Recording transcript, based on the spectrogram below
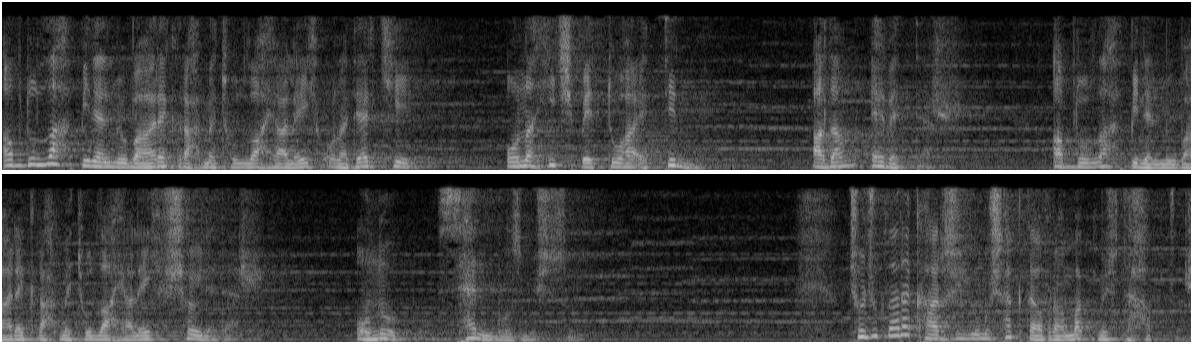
Abdullah bin el-Mübarek rahmetullahi aleyh ona der ki ona hiç beddua ettin mi? Adam evet der. Abdullah bin el-Mübarek rahmetullahi aleyh şöyle der. Onu sen bozmuşsun. Çocuklara karşı yumuşak davranmak müstehaptır.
